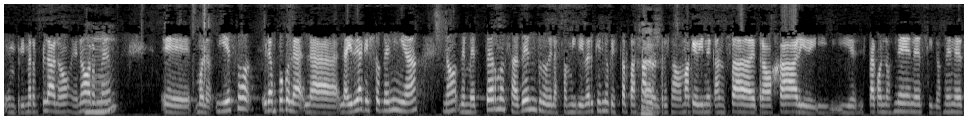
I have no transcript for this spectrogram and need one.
en primer plano enormes. Eh, bueno, y eso era un poco la, la, idea que yo tenía, ¿no? De meternos adentro de la familia y ver qué es lo que está pasando entre esa mamá que viene cansada de trabajar y, está con los nenes y los nenes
